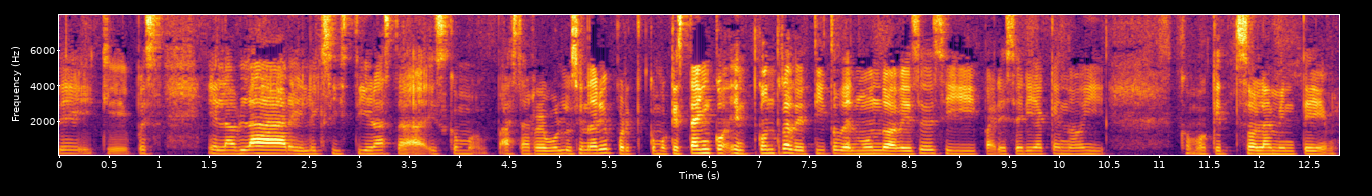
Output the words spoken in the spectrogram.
de que pues el hablar, el existir hasta es como hasta revolucionario porque como que está en, en contra de ti todo el mundo a veces y parecería que no y como que solamente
